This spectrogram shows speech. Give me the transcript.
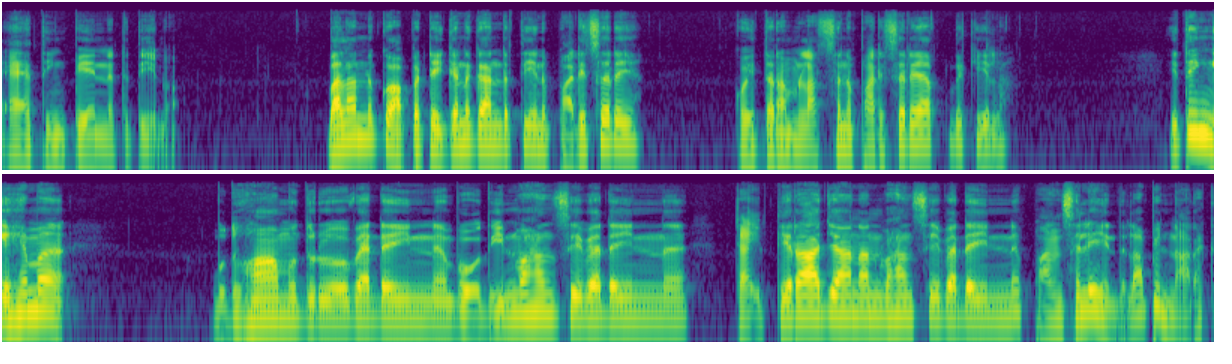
ඈතින් පේන්නට තියෙනවා. බලන්නකෝ අපට ඉගෙන ගන්න තියෙන පරිසරය කොයිතරම් ලස්සන පරිසරයක්ද කියලා. ඉතින් එහෙම බුදුහාමුදුරුවෝ වැඩඉන්න බෝධීන් වහන්සේ වැඩඉන්න චෛත්‍යරාජාණන් වහන්සේ වැඩඉන්න පන්සලේ ඉඳලා අපි නරක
